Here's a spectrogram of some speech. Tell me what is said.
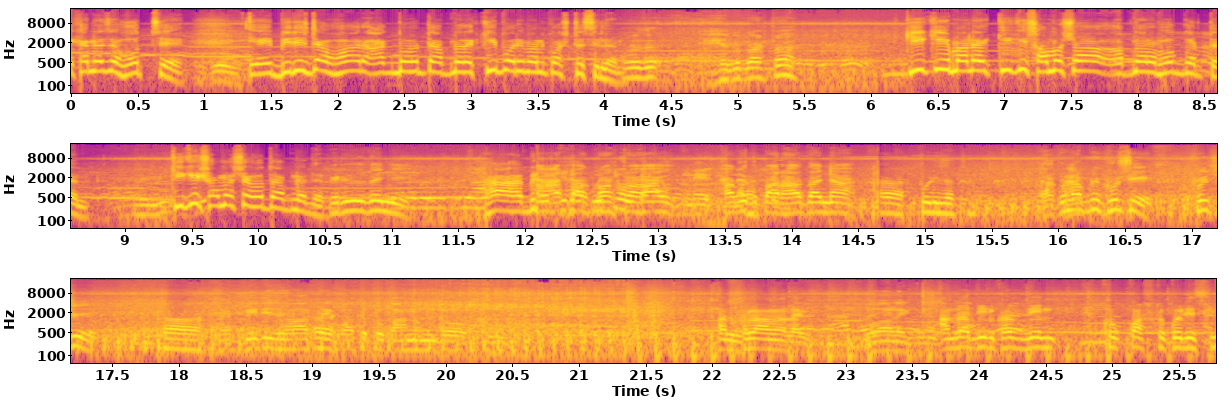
এখানে যে হচ্ছে এই ব্রিজটা হওয়ার আগ মুহূর্তে আপনারা কি পরিমাণ কষ্টে ছিলেন? কি কি মানে কি কি সমস্যা আপনারা ভোগ করতেন? কি কি সমস্যা হতো আপনাদের? ফেরিতে দেয়নি হ্যাঁ হ্যাঁ কষ্ট হয় ঠাকুর পার হওয়া যায় না। হ্যাঁ পুরী যেত। এখন আপনি খুশি? খুশি। হ্যাঁ। ব্রিজ হওয়াতে কতটুকু আনন্দ? আসসালামু আলাইকুম। আমরা দীর্ঘদিন খুব কষ্ট করেছি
